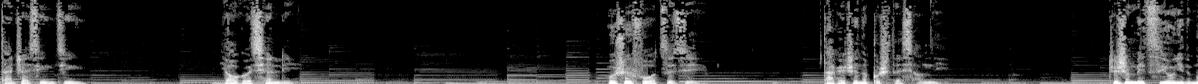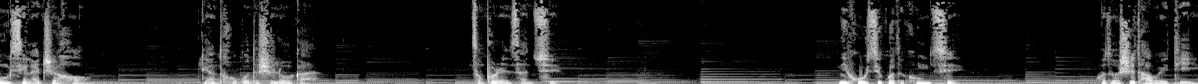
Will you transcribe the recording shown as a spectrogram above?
胆战心惊、遥隔千里。我说服我自己，大概真的不是在想你，只是每次有你的梦醒来之后，凉透骨的失落感总不忍散去。你呼吸过的空气，我都视它为敌。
